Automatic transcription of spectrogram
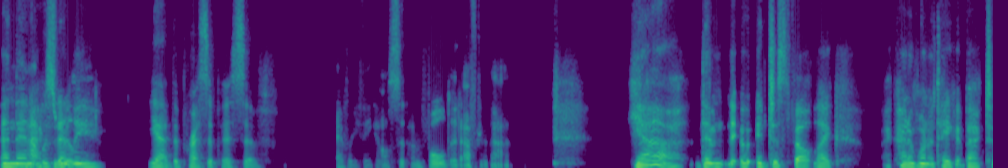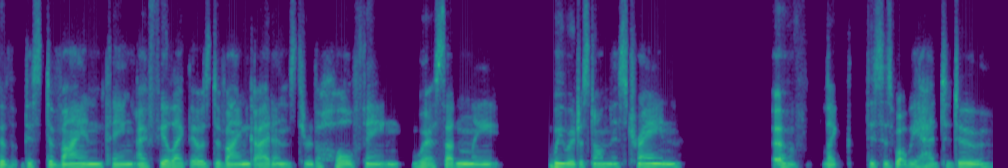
and then that was really yeah the precipice of everything else that unfolded after that. Yeah then it just felt like i kind of want to take it back to this divine thing. I feel like there was divine guidance through the whole thing where suddenly we were just on this train of like this is what we had to do.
